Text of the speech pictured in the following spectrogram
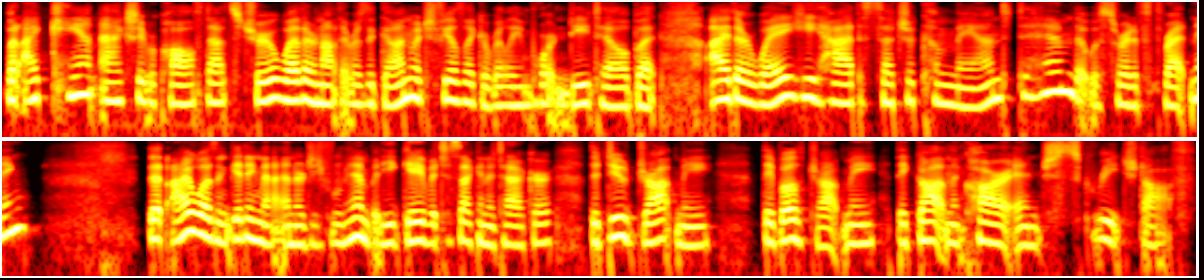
But I can't actually recall if that's true, whether or not there was a gun, which feels like a really important detail. But either way, he had such a command to him that was sort of threatening that I wasn't getting that energy from him, but he gave it to second attacker. The dude dropped me. They both dropped me. They got in the car and screeched off.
